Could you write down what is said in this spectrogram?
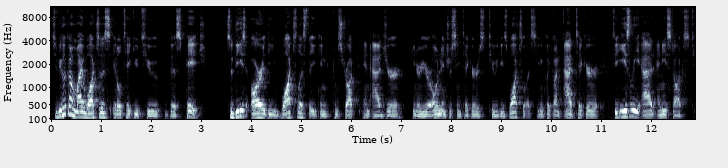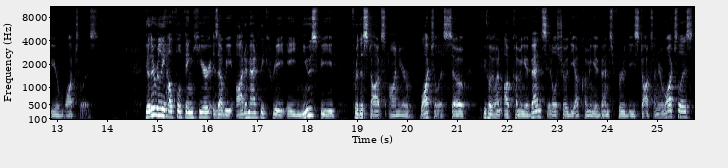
So if you click on my watch list, it'll take you to this page. So these are the watch lists that you can construct and add your, you know, your own interesting tickers to these watch lists. You can click on add ticker to easily add any stocks to your watch list. The other really helpful thing here is that we automatically create a news feed for the stocks on your watch list. So if you click on upcoming events, it'll show the upcoming events for the stocks on your watch list.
